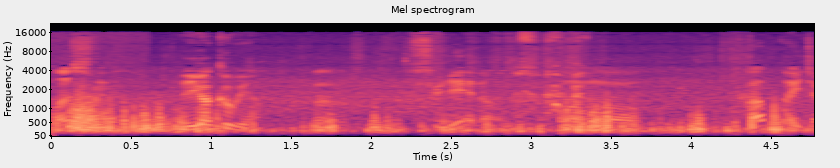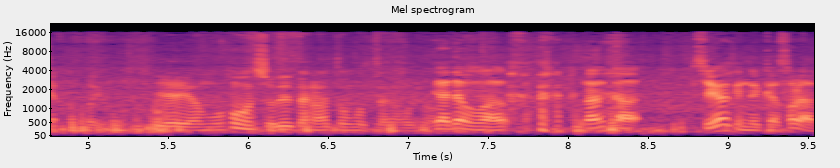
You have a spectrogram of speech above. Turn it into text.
マジで医学部やんうんすげえなあのかっこいいじゃんかっこいいいやいやもう本性出たなと思ったな俺いやでもまあなんか中学の時からそれあ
